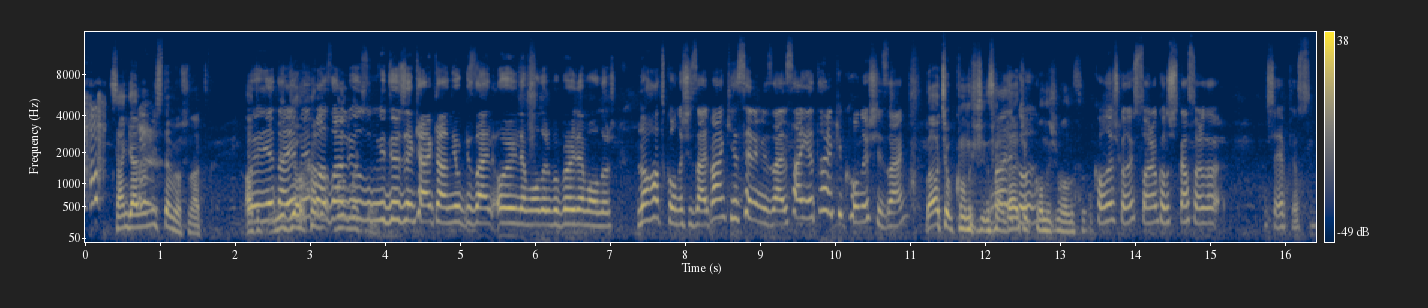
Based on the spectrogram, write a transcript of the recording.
Sen gelmemi istemiyorsun artık. Artık Yeter videolarda pazarlıyorsun video çekerken yok güzel öyle mi olur bu böyle mi olur. Rahat konuş İzel. Ben keserim İzel. Sen yeter ki konuş İzel. Daha çok konuşuyorsun. Hadi Daha konuş. çok konuşmalısın. Konuş konuş sonra konuştuktan sonra da şey yapıyorsun.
